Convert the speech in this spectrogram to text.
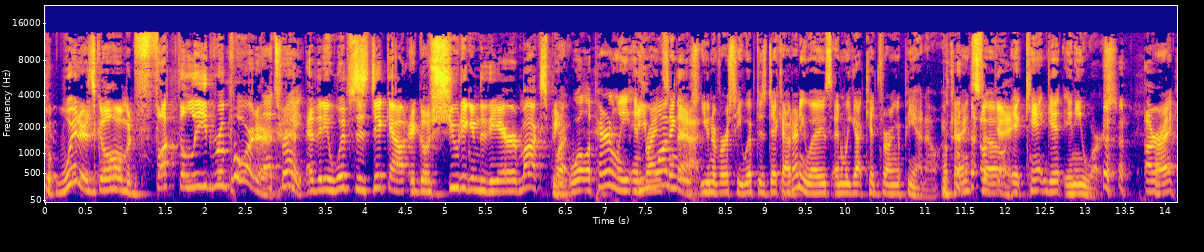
Winners go home and fuck the lead reporter. That's right. And then he whips his dick out and goes shooting into the air at Mach speed. Right. Well, apparently in You Bryan Singer's that. universe, he whipped his dick out anyways, and we got kid throwing a piano. Okay, so Okay. it can't get any worse. All right. right.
